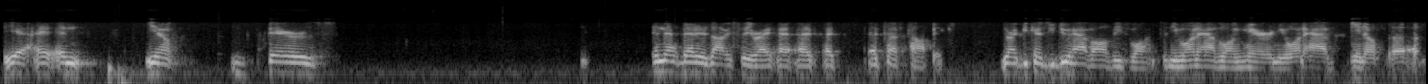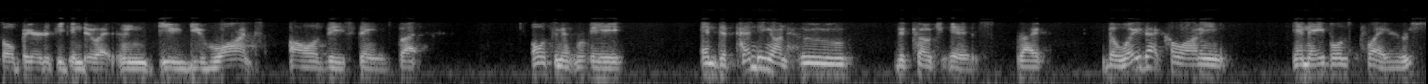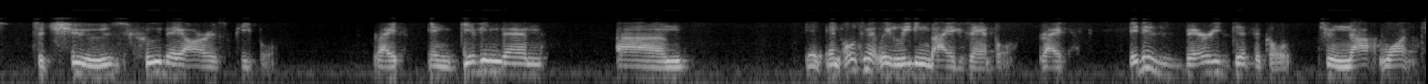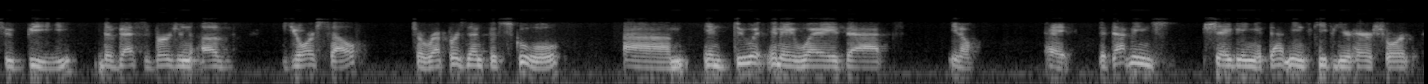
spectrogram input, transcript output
Yeah, and, and you know there's and that that is obviously right a, a, a, tough topic, right? Because you do have all these wants, and you want to have long hair, and you want to have you know a, a full beard if you can do it, and you you want all of these things, but ultimately, and depending on who the coach is, right? The way that Kalani enables players to choose who they are as people right, and giving them, um, and ultimately leading by example, right? It is very difficult to not want to be the best version of yourself to represent the school um, and do it in a way that, you know, hey, if that means shaving, if that means keeping your hair short,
